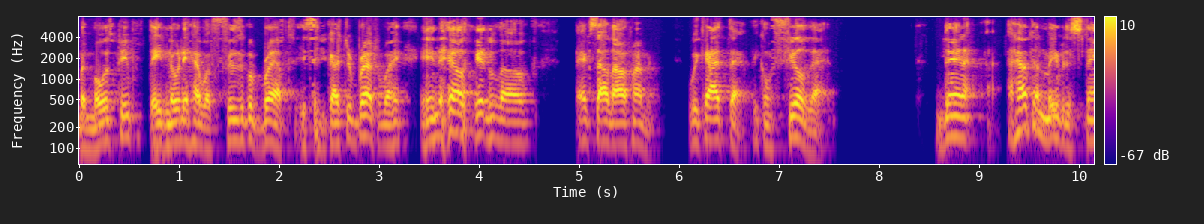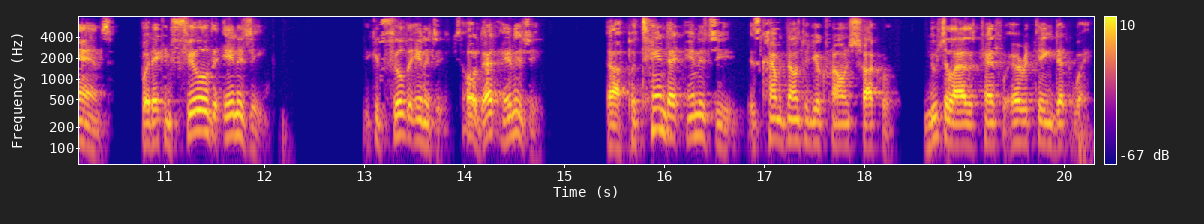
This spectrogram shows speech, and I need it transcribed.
But most people, they know they have a physical breath. You said you got your breath, right? Inhale in love, exhale out harmony. We got that. We can feel that. Then I have them maybe the stands, but they can feel the energy. You can feel the energy. Oh, that energy. Uh, pretend that energy is coming down to your crown chakra. Neutralize it, transfer everything that way.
